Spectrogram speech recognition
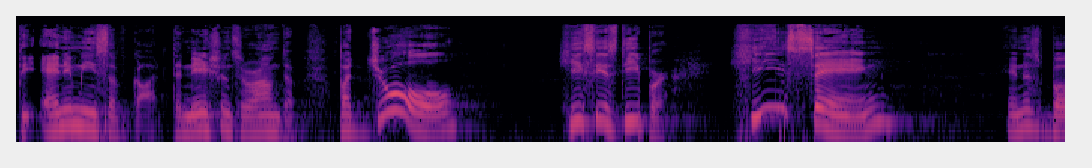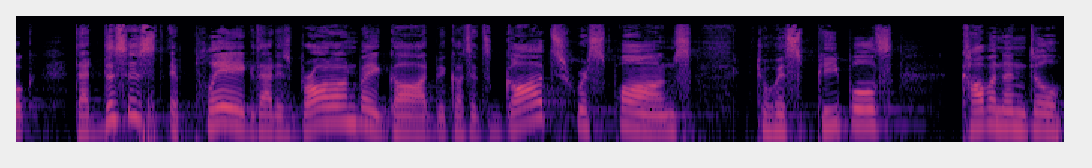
the enemies of God, the nations around them. But Joel, he sees deeper. He's saying in his book that this is a plague that is brought on by God because it's God's response to his people's covenantal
